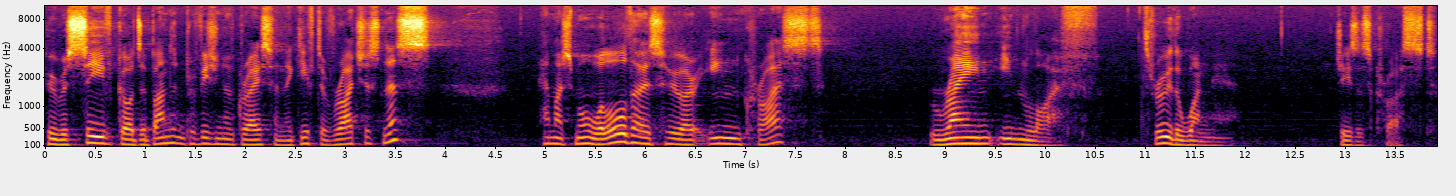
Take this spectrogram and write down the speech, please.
who receive God's abundant provision of grace and the gift of righteousness, how much more will all those who are in Christ reign in life through the one man, Jesus Christ?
